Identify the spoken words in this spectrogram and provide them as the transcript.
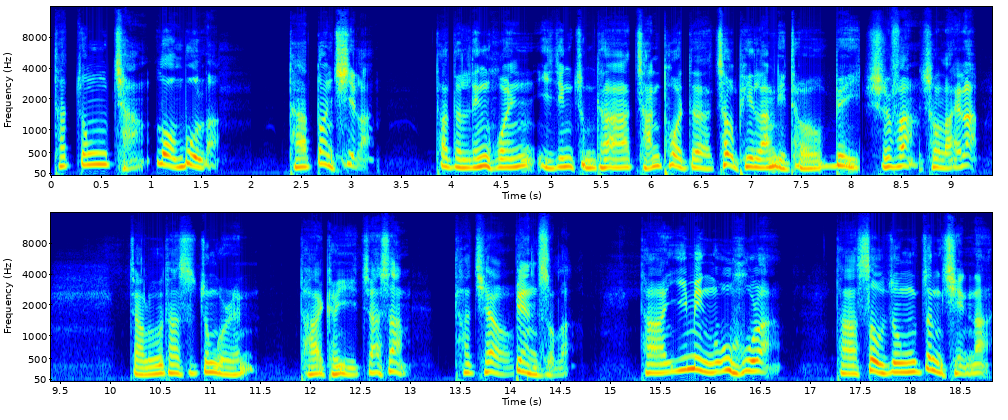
他终场落幕了。他断气了，他的灵魂已经从他残破的臭皮囊里头被释放出来了。假如他是中国人，他还可以加上他翘辫子了，他一命呜呼了，他寿终正寝了，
